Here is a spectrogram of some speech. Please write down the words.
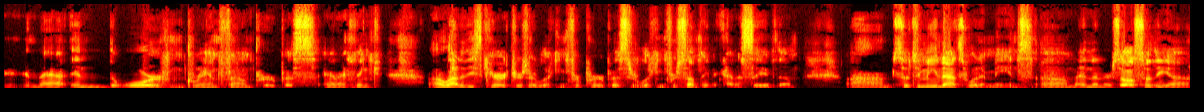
in that in the war, Grant found purpose, and I think a lot of these characters are looking for purpose. They're looking for something to kind of save them. Um, so to me, that's what it means. Um, and then there's also the, uh,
